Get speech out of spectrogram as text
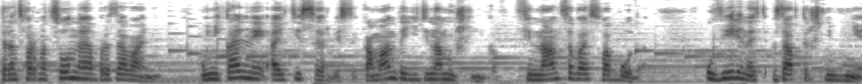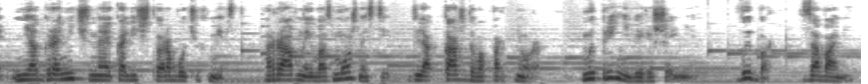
Трансформационное образование, уникальные IT-сервисы, команда единомышленников, финансовая свобода, уверенность в завтрашнем дне, неограниченное количество рабочих мест, равные возможности для каждого партнера. Мы приняли решение. Выбор за вами.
